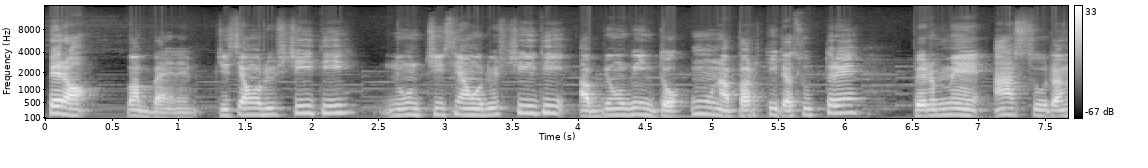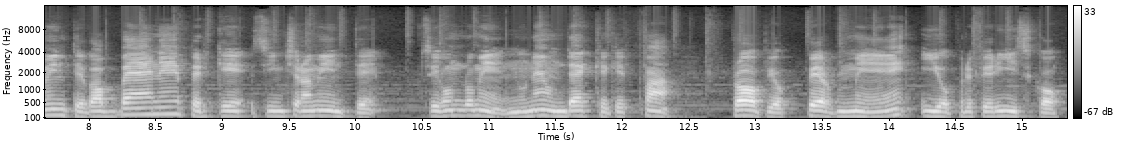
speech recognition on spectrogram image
però va bene ci siamo riusciti non ci siamo riusciti abbiamo vinto una partita su tre per me assolutamente va bene perché sinceramente secondo me non è un deck che fa proprio per me, io preferisco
